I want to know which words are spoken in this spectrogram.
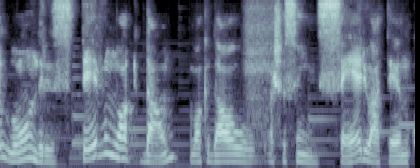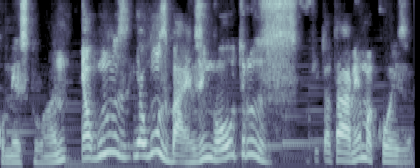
Londres teve um lockdown, lockdown, acho assim, sério até no começo do ano. Em alguns, em alguns bairros, em outros, tá a mesma coisa.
